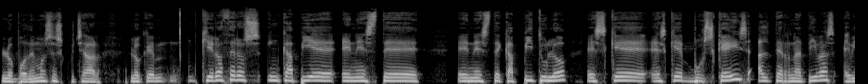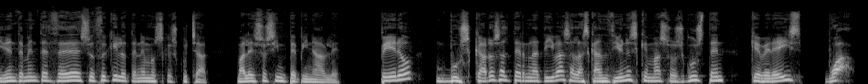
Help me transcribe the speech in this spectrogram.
lo podemos escuchar. Lo que quiero haceros hincapié en este, en este capítulo es que, es que busquéis alternativas. Evidentemente el CD de Suzuki lo tenemos que escuchar, ¿vale? Eso es impepinable pero buscaros alternativas a las canciones que más os gusten, que veréis ¡buah!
